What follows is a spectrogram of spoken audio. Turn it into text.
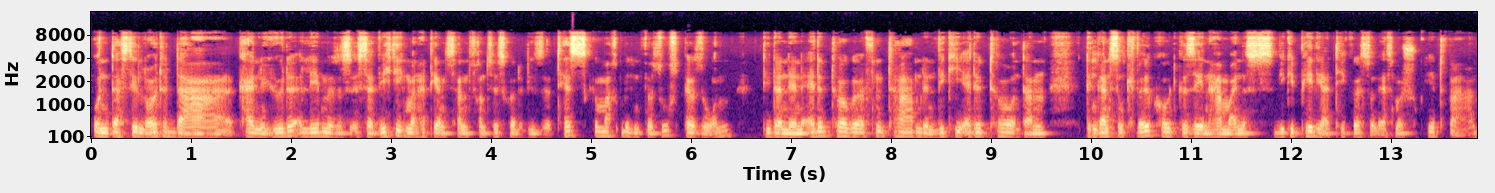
Und dass die Leute da keine Hürde erleben, das ist, ist sehr wichtig. Man hat ja in San Francisco diese Tests gemacht mit den Versuchspersonen, die dann den Editor geöffnet haben, den Wiki-Editor und dann den ganzen Quellcode gesehen haben eines Wikipedia-Artikels und erstmal schockiert waren.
